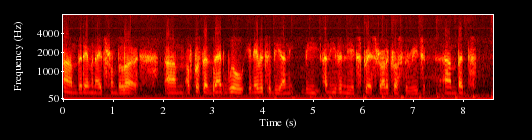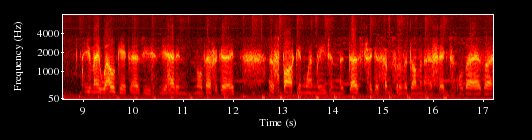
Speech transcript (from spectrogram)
um, that emanates from below. Um, of course, that that will inevitably un- be unevenly expressed right across the region. Um, but you may well get, as you, you had in North Africa, a, a, spark in one region that does trigger some sort of a domino effect. Although, as I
